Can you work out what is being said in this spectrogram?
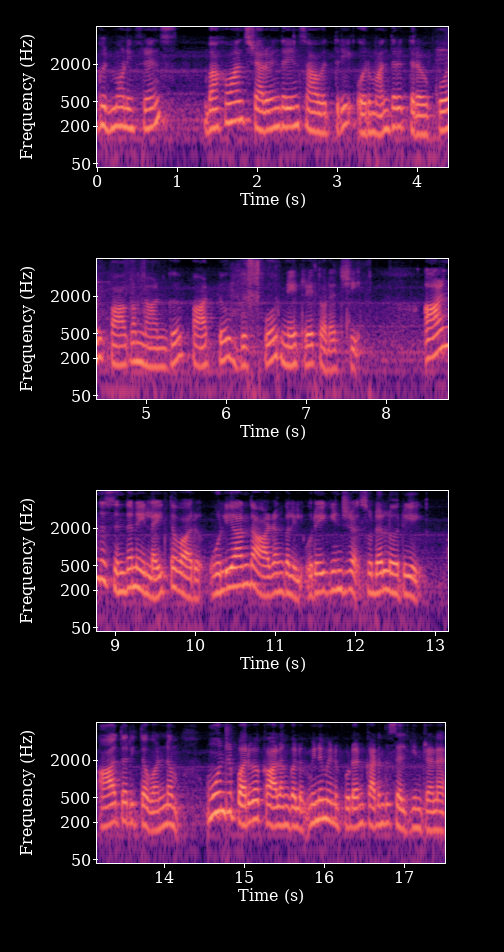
குட் மார்னிங் ஃப்ரெண்ட்ஸ் பகவான் ஸ்ரீ அரவிந்தரின் சாவித்ரி ஒரு மந்திர திறவுகோல் பாகம் நான்கு பார்ட் டூ புக் ஃபோர் நேற்றைய தொடர்ச்சி. ஆழ்ந்த சிந்தனை லைத்தவாறு ஒளியார்ந்த ஆழங்களில் உரைகின்ற சுடலொரியை ஆதரித்த வண்ணம் மூன்று பருவ காலங்களும் மினுமினுப்புடன் கடந்து செல்கின்றன.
